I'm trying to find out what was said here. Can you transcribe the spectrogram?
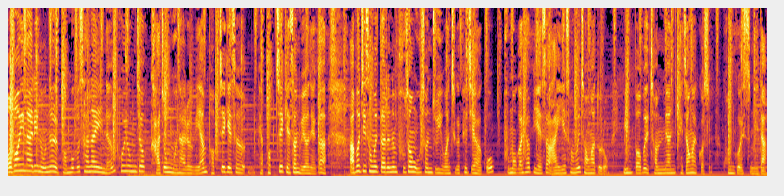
어버이날인 오늘 법무부 산하에 있는 포용적 가족 문화를 위한 법제 개선 법제 개선 위원회가 아버지 성을 따르는 부성 우선주의 원칙을 폐지하고 부모가 협의해서 아이의 성을 정하도록 민법을 전면 개정할 것을 권고했습니다.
